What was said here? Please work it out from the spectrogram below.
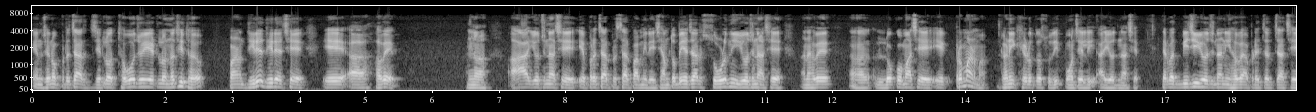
એનો જેનો પ્રચાર જેટલો થવો જોઈએ એટલો નથી થયો, પણ ધીરે ધીરે છે એ હવે આ યોજના છે એ પ્રચાર પ્રસાર પામી રહી છે. આમ તો બે હજાર સોળની યોજના છે અને હવે લોકોમાં છે એ પ્રમાણમાં ઘણી ખેડૂતો સુધી પહોંચેલી આ યોજના છે. ત્યારબાદ બીજી યોજનાની હવે આપણે ચર્ચા છે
